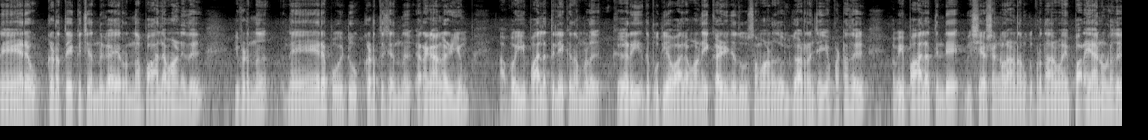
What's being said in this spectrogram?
നേരെ ഉക്കടത്തേക്ക് ചെന്ന് കയറുന്ന പാലമാണിത്. ഇവിടുന്ന് നേരെ പോയിട്ട് ഉക്കടത്ത് ചെന്ന് ഇറങ്ങാൻ കഴിയും. അപ്പോൾ ഈ പാലത്തിലേക്ക് നമ്മൾ കയറി ഇത് പുതിയ പാലമാണ്. ഈ കഴിഞ്ഞ ദിവസമാണ് ഇത് ഉദ്ഘാടനം ചെയ്യപ്പെട്ടത്. അപ്പോൾ ഈ പാലത്തിന്റെ വിശേഷങ്ങളാണ് നമുക്ക് പ്രധാനമായും പറയാനുള്ളത്.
